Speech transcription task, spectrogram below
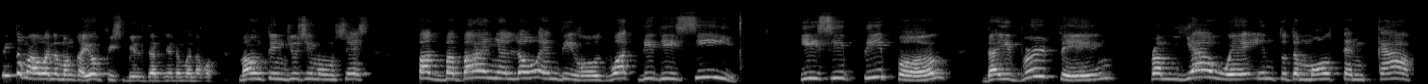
May tumawa naman kayo, peace builder niyo naman ako. Mountain Dew si Moses. Pagbaba niya, lo and behold, what did he see? He see people diverting from Yahweh into the molten calf.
